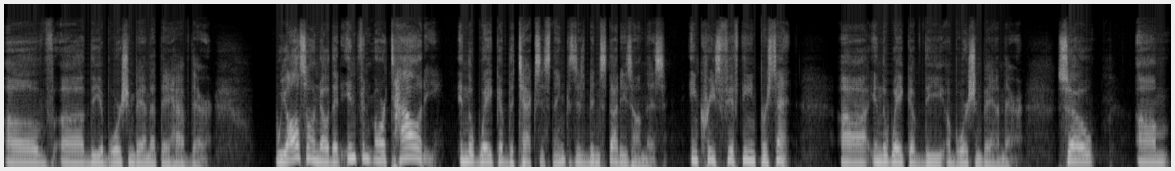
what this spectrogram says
of uh, the abortion ban that they have there. We also know that infant mortality in the wake of the Texas thing, because there's been studies on this, increased 15% uh, in the wake of the abortion ban there. So, um,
